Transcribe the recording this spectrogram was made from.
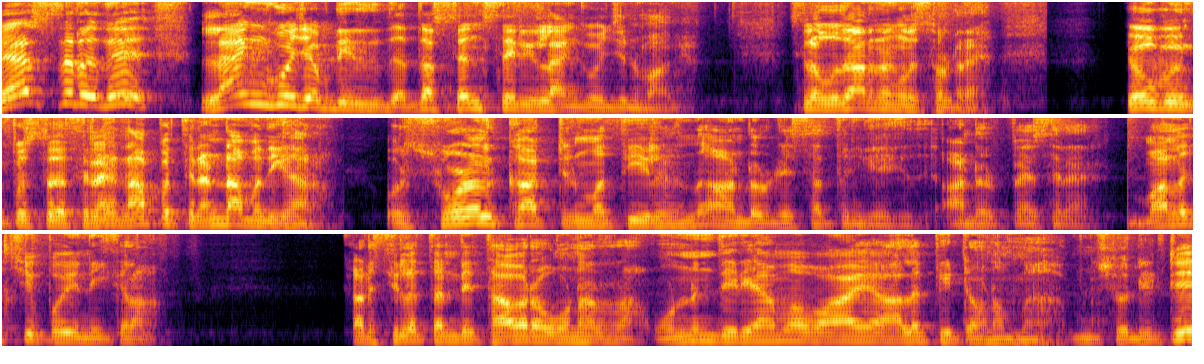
பேசுகிறது லாங்குவேஜ் அப்படி இருக்குது. அதுதான் சென்சரி லாங்குவேஜ்னுவாங்க சில உதாரணங்களை சொல்கிறேன் யோபுவின் புஸ்தகத்தில் நாற்பத்தி ரெண்டாம் அதிகாரம். ஒரு சுழல் காற்றின் மத்தியிலிருந்து ஆண்டவருடைய சத்தம் கேட்குது ஆண்டவர் பேசுகிறார் மலைச்சு போய் நிற்கிறான் கடைசியில் தன்னை தவற உணர்றான். ஒன்றும் தெரியாமல் வாயை அலப்பிட்டோம் நம்ம அப்படின்னு சொல்லிட்டு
